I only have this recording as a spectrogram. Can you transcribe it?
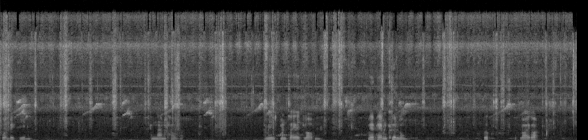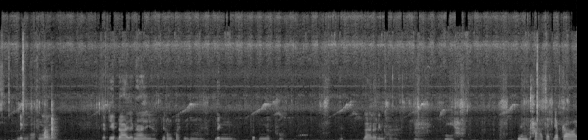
ส่วนไปอีกทีหนึงกันน้ำเข้าครับทำให้มั่นใจอีกรอบหนึงไม่ให้แผลมันเคลื่อนลงปุ๊บเรียบร้อยก็ดึงออกง่ายแบบยืดได้อย่างง่ายอย่างเงี้ยครับไม่ต้องตัดไม่ต้องอะไรดึงปุ๊บมันก็ออกได้แล้วหนึ่งขานี่ค่ะหนึ่งขาเสร็จเรียบร้อย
